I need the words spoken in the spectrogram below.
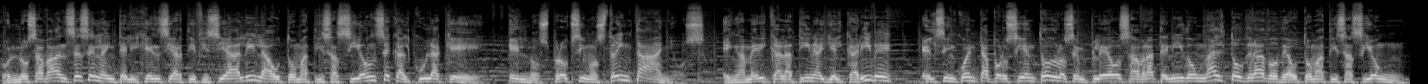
Con los avances en la inteligencia artificial y la automatización se calcula que, en los próximos 30 años, en América Latina y el Caribe, el 50% de los empleos habrá tenido un alto grado de automatización.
